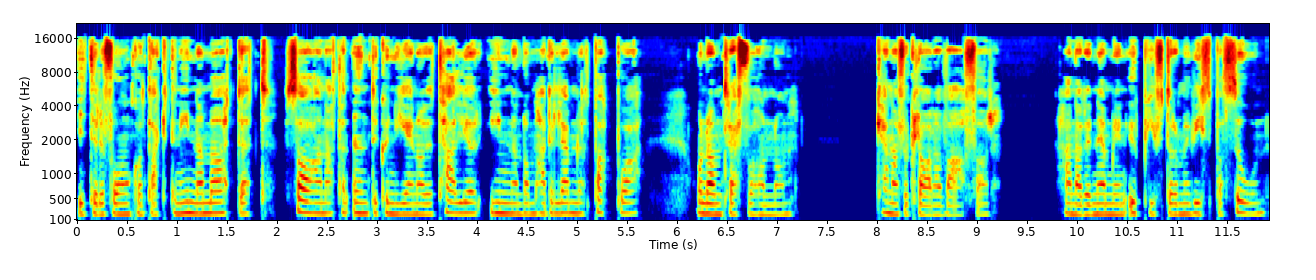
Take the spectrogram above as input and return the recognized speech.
I telefonkontakten innan mötet sa han att han inte kunde ge några detaljer innan de hade lämnat Papua och när de träffar honom kan han förklara varför. Han hade nämligen uppgifter om en viss person,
